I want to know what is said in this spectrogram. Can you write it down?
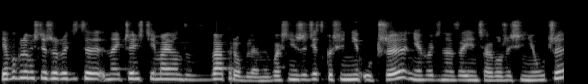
Ja w ogóle myślę, że rodzice najczęściej mają dwa problemy. Właśnie, że dziecko się nie uczy, nie chodzi na zajęcia albo że się nie uczy,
